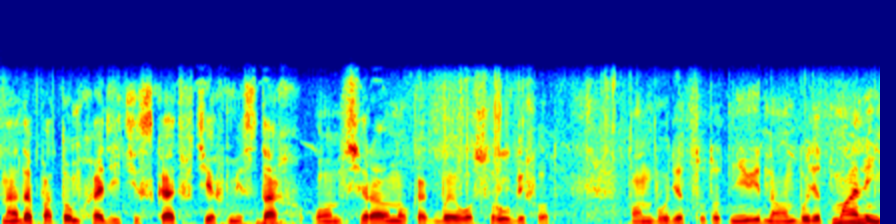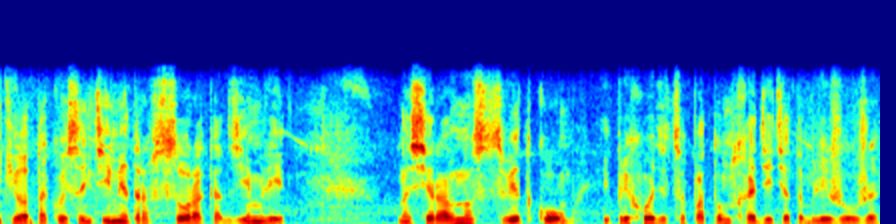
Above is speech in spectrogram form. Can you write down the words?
Надо потом ходить искать в тех местах, он все равно, как бы его срубишь, вот, он будет, тут вот не видно, он будет маленький, вот такой сантиметров 40 от земли. Но все равно с цветком. И приходится потом ходить, это ближе уже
